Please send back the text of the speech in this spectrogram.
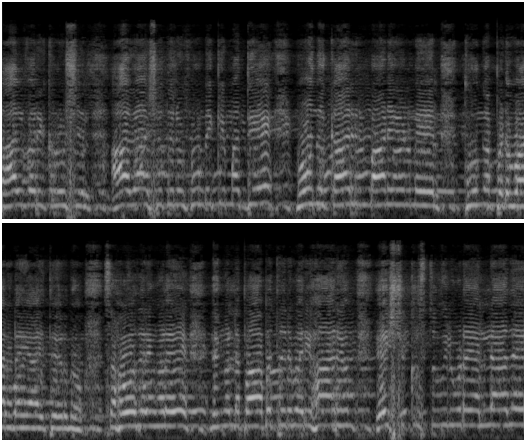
കാൽവറി ക്രൂശിൽ ആകാശത്തിനും ഭൂമിക്കും മധ്യേ മൂന്ന് കാരൻ ബാണികളുമേൽ തൂങ്ങപ്പെടുവാനിടയായി തീർന്നു സഹോദരങ്ങളെ നിങ്ങളുടെ പാപത്തിന് പരിഹാരം യേശു ക്രിസ്തുവിലൂടെ അല്ലാതെ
